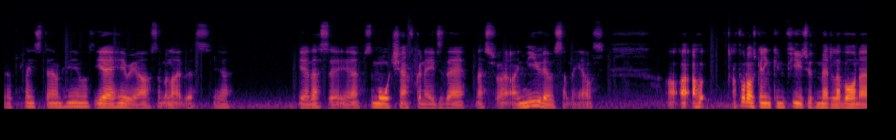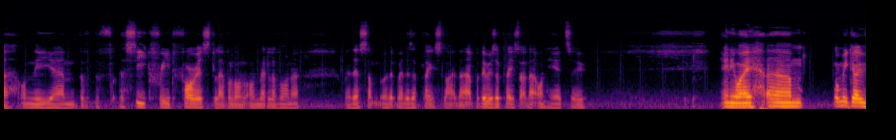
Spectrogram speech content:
A place down here? Yeah, here we are. Something like this. Yeah. Yeah, that's it. Yeah, some more chaff grenades there. That's right. I knew there was something else. I, I, I thought I was getting confused with Medal of Honor on the um, the, the, the Siegfried Forest level on, on Medal of Honor, where there's some where there's a place like that. But there is a place like that on here too. Anyway, um, when we go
